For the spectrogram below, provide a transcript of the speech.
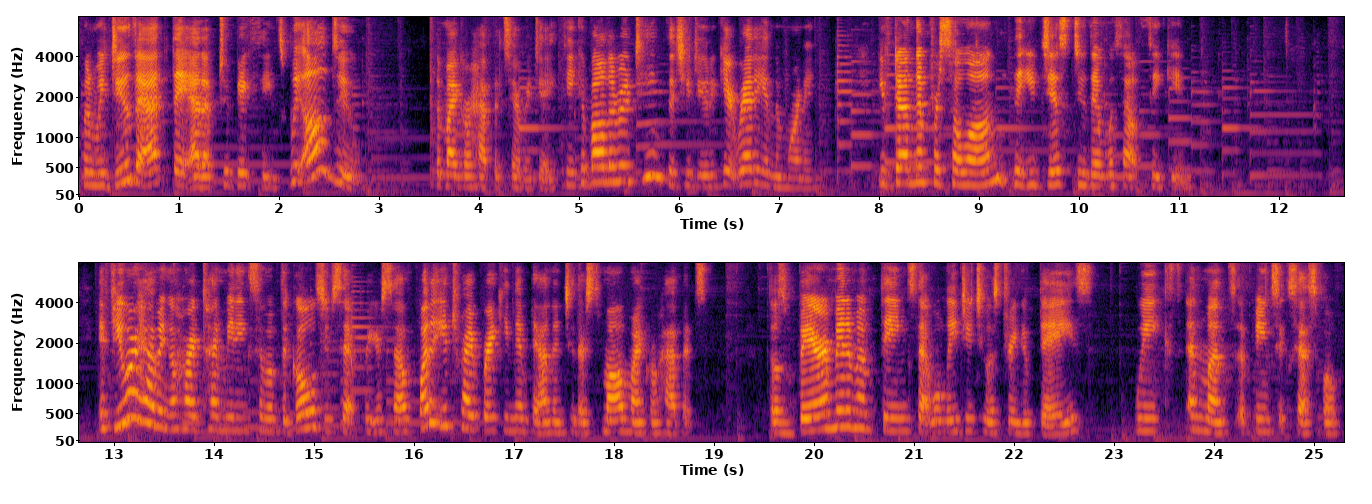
When we do that, they add up to big things. We all do the micro habits every day. Think of all the routines that you do to get ready in the morning. You've done them for so long that you just do them without thinking. If you are having a hard time meeting some of the goals you've set for yourself, why don't you try breaking them down into their small micro habits? Those bare minimum things that will lead you to a string of days, weeks, and months of being successful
